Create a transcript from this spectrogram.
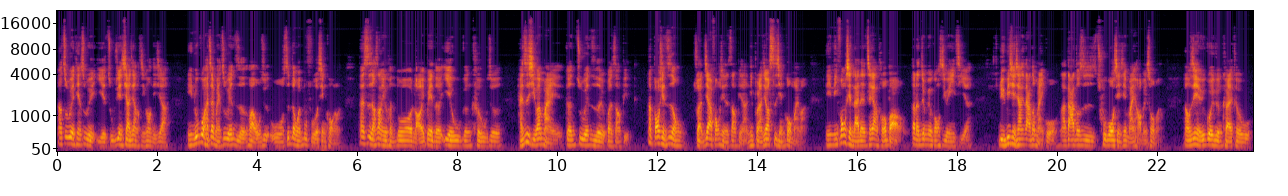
那住院天数也也逐渐下降的情况底下，你如果还在买住院日的话，我就我是认为不符合现况了。但市场上有很多老一辈的业务跟客户，就还是喜欢买跟住院日有关商品。那保险这种转嫁风险的商品啊，你本来就要事前购买嘛。你你风险来了才想投保，当然就没有公司愿意接啊。旅行险相信大家都买过，那大家都是出国前先买好，没错嘛。那我之前有遇过一个很可爱客户，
